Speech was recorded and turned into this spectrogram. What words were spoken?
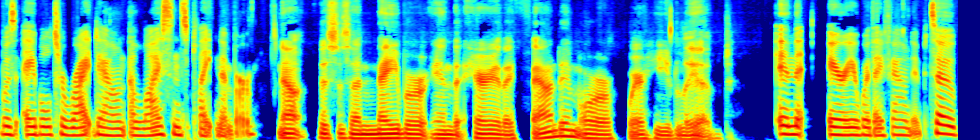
was able to write down a license plate number. Now, this is a neighbor in the area they found him or where he lived? In the area where they found him. So,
